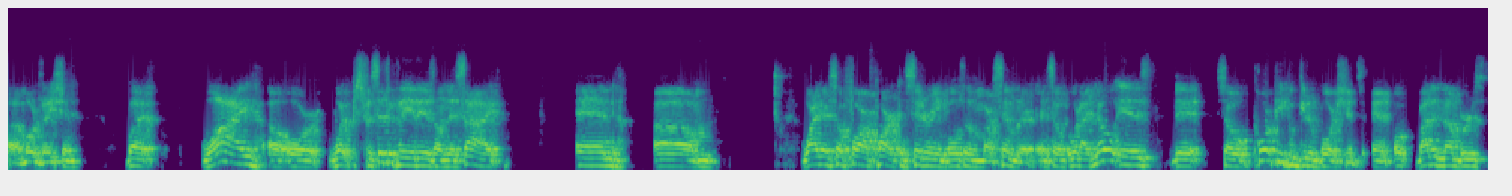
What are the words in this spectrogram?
uh, motivation. But why uh, or what specifically it is on this side, and um, why they're so far apart, considering both of them are similar. And so, what I know is that so poor people get abortions, and oh, by the numbers,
